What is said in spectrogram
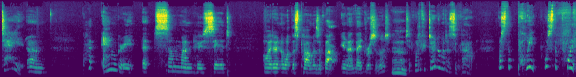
day, um, quite angry at someone who said, Oh, I don't know what this poem is about. You know, they'd written it. Mm. said, Well, if you don't know what it's about, what's the point? What's the point?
